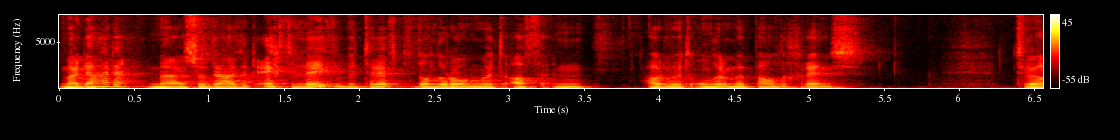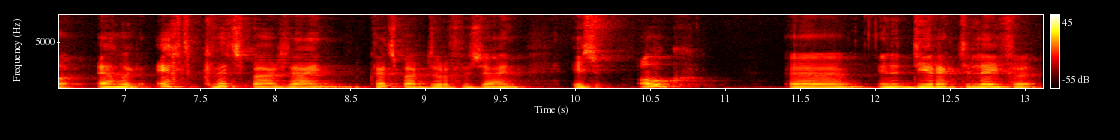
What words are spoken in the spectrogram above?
Maar, daar, maar zodra het het echte leven betreft, dan romen we het af en houden we het onder een bepaalde grens. Terwijl eigenlijk echt kwetsbaar zijn, kwetsbaar durven zijn, is ook eh, in het directe leven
